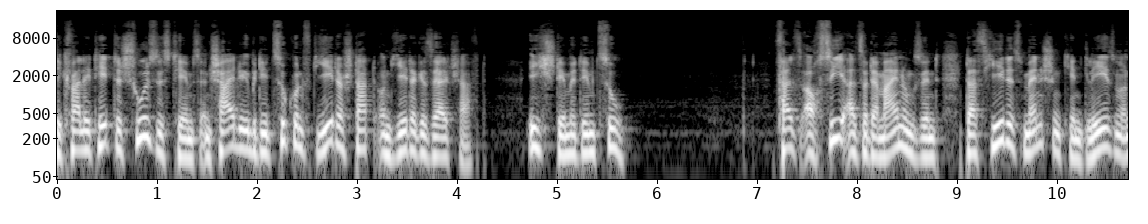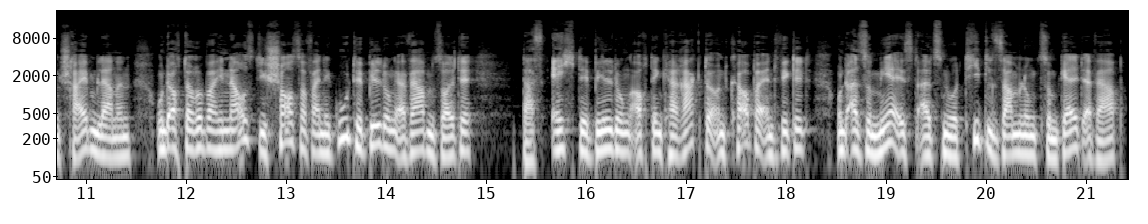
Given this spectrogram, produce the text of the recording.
Die Qualität des Schulsystems entscheide über die Zukunft jeder Stadt und jeder Gesellschaft. Ich stimme dem zu. Falls auch Sie also der Meinung sind, dass jedes Menschenkind lesen und schreiben lernen und auch darüber hinaus die Chance auf eine gute Bildung erwerben sollte, dass echte Bildung auch den Charakter und Körper entwickelt und also mehr ist als nur Titelsammlung zum Gelderwerb,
